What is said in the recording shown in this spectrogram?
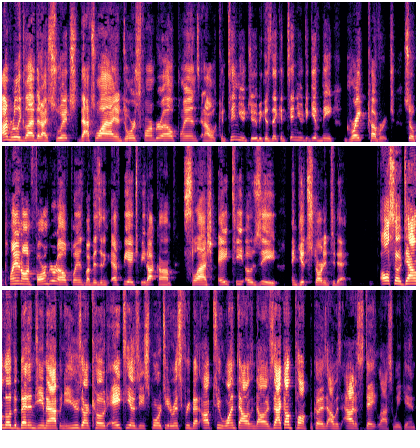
I'm really glad that I switched. That's why I endorse Farm Bureau health plans, and I will continue to because they continue to give me great coverage. So plan on Farm Bureau health plans by visiting fbhp.com slash ATOZ and get started today. Also, download the BetMGM app and you use our code ATOZ Sports. You get a risk free bet up to $1,000. Zach, I'm pumped because I was out of state last weekend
